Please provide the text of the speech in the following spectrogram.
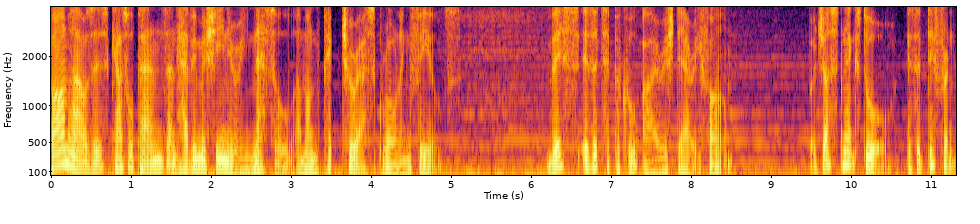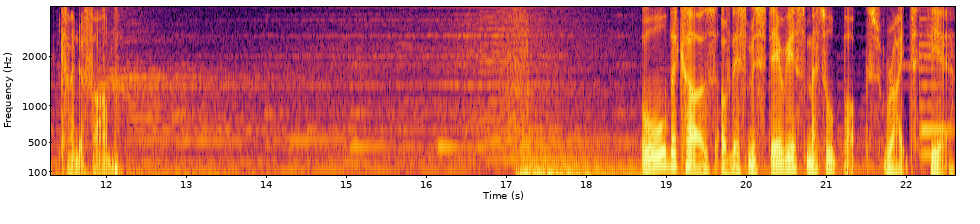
Farmhouses, cattle pens, and heavy machinery nestle among picturesque rolling fields. This is a typical Irish dairy farm. But just next door is a different kind of farm. All because of this mysterious metal box right here.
